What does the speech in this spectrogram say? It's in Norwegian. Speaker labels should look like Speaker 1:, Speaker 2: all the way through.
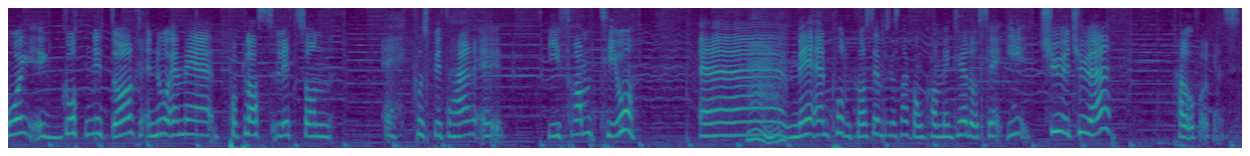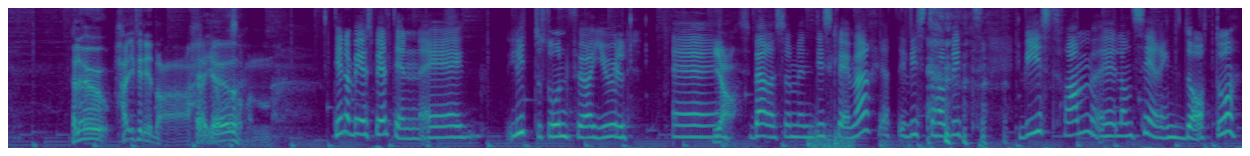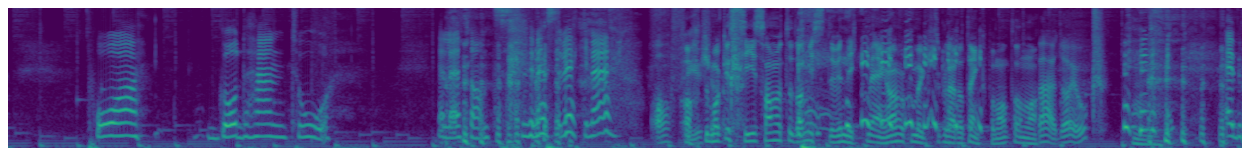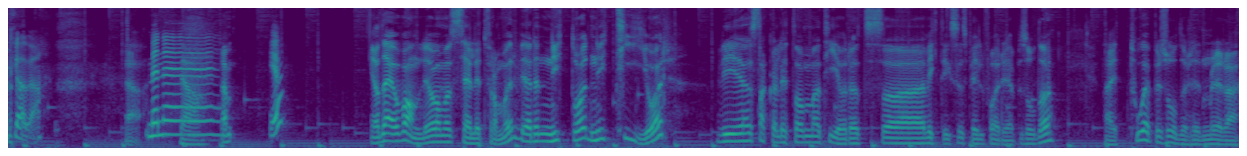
Speaker 1: Og godt nyttår. Nå er vi på plass litt sånn Hvordan blir det her? Eh, I framtida. Eh, Med en podkast der vi skal snakke om hva vi gleder oss til i 2020. Hallo, folkens.
Speaker 2: Hallo. Hei, Frida. Hei, alle sammen.
Speaker 1: Denne blir jo spilt inn eh, litt og stund før jul. Eh,
Speaker 2: Ja.
Speaker 1: så Bare som en disclaimer. At hvis det har blitt vist fram eh, lanseringsdato på Godhand 2 eller et eller annet de neste ukene
Speaker 3: fy
Speaker 2: Åh, du må ikke si sånn, vet du. Da mister vi Nick med en gang. Vi kommer ikke til å klare å tenke på noe annet.
Speaker 3: Hva er det du har gjort?
Speaker 1: Jeg beklager.
Speaker 2: Ja.
Speaker 1: Men eh,
Speaker 2: Ja.
Speaker 1: ja.
Speaker 2: Ja, det er jo vanlig å se litt framover. Vi er et nytt år, nytt tiår. Vi snakka litt om tiårets uh, viktigste spill forrige episode. Nei, to episoder siden blir det.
